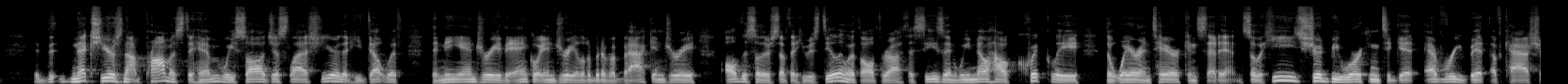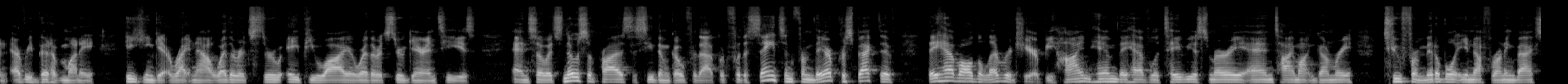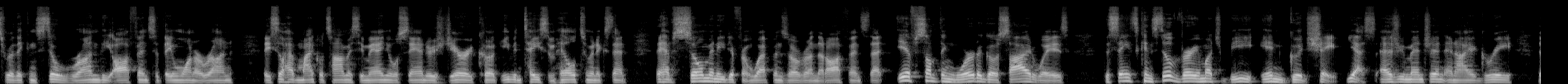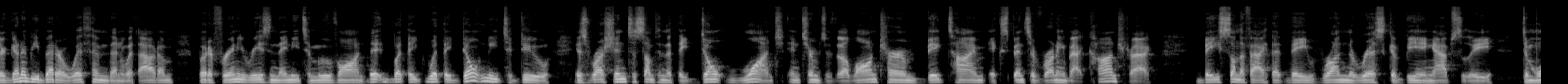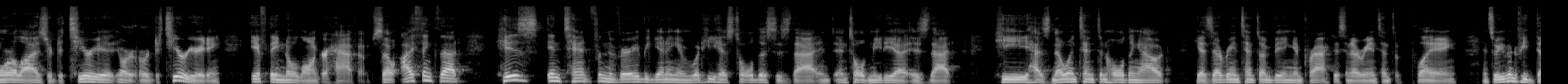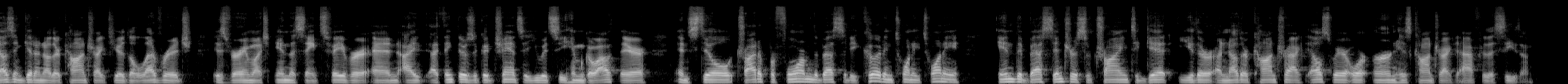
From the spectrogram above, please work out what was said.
Next year's not promised to him. We saw just last year that he dealt with the knee injury, the ankle injury, a little bit of a back injury, all this other stuff that he was dealing with all throughout the season. We know how quickly the wear and tear can set in. So he should be working to get every bit of cash and every bit of money he can get right now, whether it's through APY or whether it's through guarantees. And so it's no surprise to see them go for that. But for the Saints, and from their perspective, they have all the leverage here. Behind him, they have Latavius Murray and Ty Montgomery, two formidable enough running backs where they can still run the offense that they want to run. They still have Michael Thomas, Emmanuel Sanders, Jared Cook, even Taysom Hill to an extent. They have so many different weapons over on that offense that if something were to go sideways, the Saints can still very much be in good shape. Yes, as you mentioned, and I agree, they're going to be better with him than without him. But if for any reason they need to move on, they, but they what they don't need to do is rush into something that they don't want in terms of the long term, big time, expensive running back contract based on the fact that they run the risk of being absolutely demoralized or deteriorate or, or, deteriorating if they no longer have him. So I think that his intent from the very beginning and what he has told us is that and, and told media is that he has no intent in holding out. He has every intent on being in practice and every intent of playing. And so even if he doesn't get another contract here, the leverage is very much in the Saints' favor. And I, I think there's a good chance that you would see him go out there and still try to perform the best that he could in 2020 in the best interest of trying to get either another contract elsewhere or earn his contract after the season.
